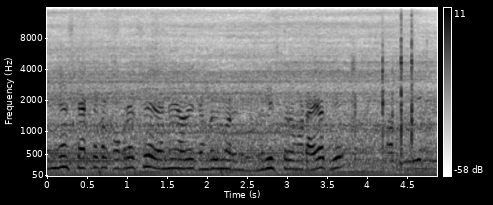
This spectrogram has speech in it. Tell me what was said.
ઇન્ડિયન સ્પેક્ટેકલ કોપરેટ છે અને હવે જંગલમાં રિલીઝ કરવા માટે આવ્યા છે આ વિડીયોની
